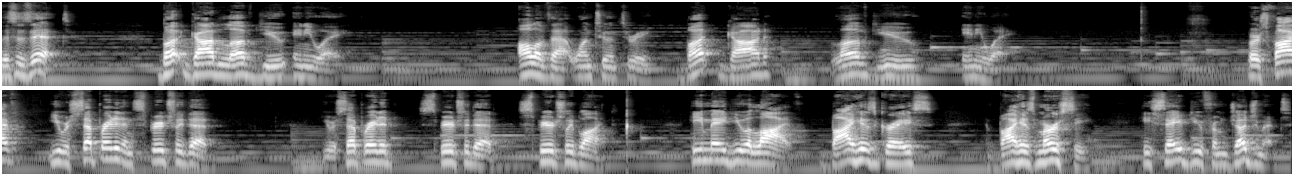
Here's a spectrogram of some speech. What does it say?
This is it. But God loved you anyway. All of that, one, two, and three. But God loved you anyway. Verse 5 You were separated and spiritually dead. You were separated, spiritually dead, spiritually blind. He made you alive by His grace and by His mercy. He saved you from judgment.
